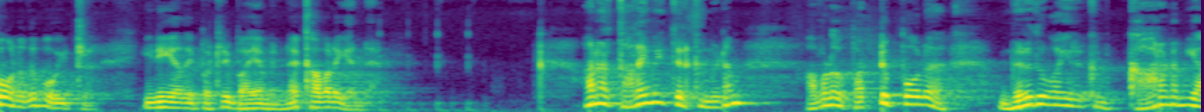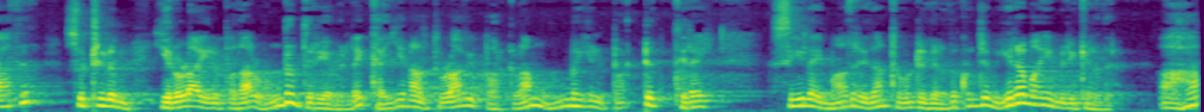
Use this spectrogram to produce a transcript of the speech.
போனது போயிற்று. இனி அதை பற்றி பயம் என்ன? கவலை என்ன? ஆனால் தலை வைத்திருக்கும் இடம் அவ்வளவு பட்டு போல மிருதுவாயிருக்கும் காரணம் யாது? சுற்றிலும் இருளாய் இருப்பதால் ஒன்றும் தெரியவில்லை. கையினால் துளாவி பார்க்கலாம். உண்மையில் பட்டு திரை சீலை மாதிரி தான் தோன்றுகிறது. கொஞ்சம் ஈரமாயும் இருக்கிறது. ஆஹா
